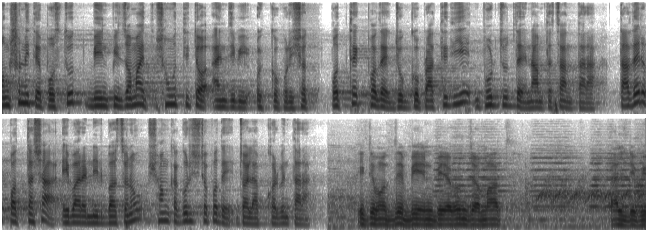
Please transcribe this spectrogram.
অংশ নিতে প্রস্তুত বিএনপি জামায়াত সমর্থিত আইনজীবী ঐক্য পরিষদ। প্রত্যেক পদে যোগ্য প্রার্থী দিয়ে ভোটযুদ্ধে নামতে চান তারা। তাদের প্রত্যাশা এবারের নির্বাচনেও সংখ্যাগরিষ্ঠ পদে জয়লাভ করবেন তারা। ইতিমধ্যে বিএনপি এবং জামাত এলডিপি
